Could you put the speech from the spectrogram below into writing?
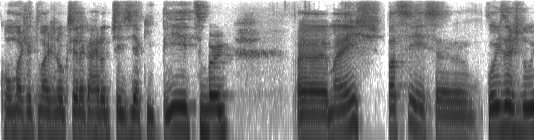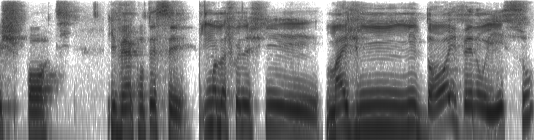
como a gente imaginou que seria a carreira do Chase aqui em Pittsburgh. É, mas paciência, coisas do esporte que vem acontecer. Uma das coisas que mais me dói vendo isso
